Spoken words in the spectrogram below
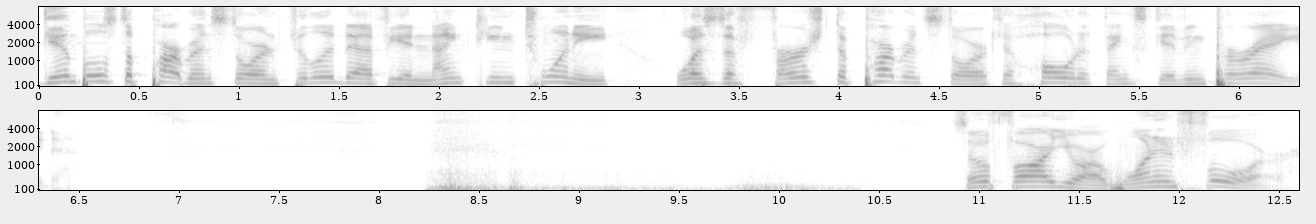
Gimbel's Department Store in Philadelphia in 1920 was the first department store to hold a Thanksgiving parade. So far, you are one in four.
